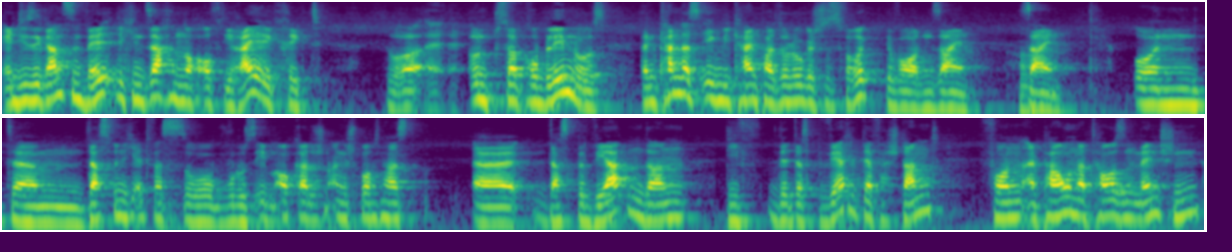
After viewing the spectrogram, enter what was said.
er diese ganzen weltlichen Sachen noch auf die Reihe kriegt, so, äh, und zwar problemlos, dann kann das irgendwie kein pathologisches Verrückt geworden sein. sein. Und ähm, das finde ich etwas so, wo du es eben auch gerade schon angesprochen hast, äh, das bewerten dann, die, das bewertet der Verstand von ein paar hunderttausend Menschen,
